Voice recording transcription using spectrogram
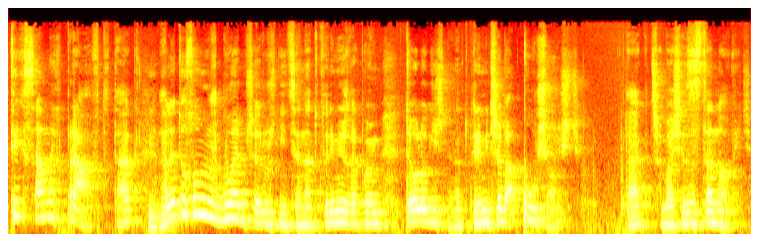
tych samych prawd, tak, mhm. ale to są już głębsze różnice, nad którymi, że tak powiem, teologiczne, nad którymi trzeba usiąść, tak, trzeba się zastanowić.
